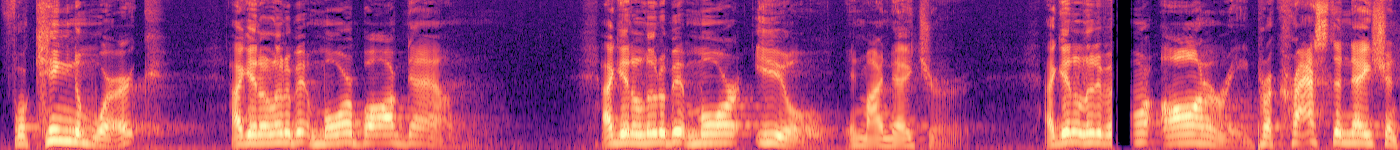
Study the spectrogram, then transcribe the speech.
for kingdom work, I get a little bit more bogged down. I get a little bit more ill in my nature. I get a little bit more ornery, procrastination,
